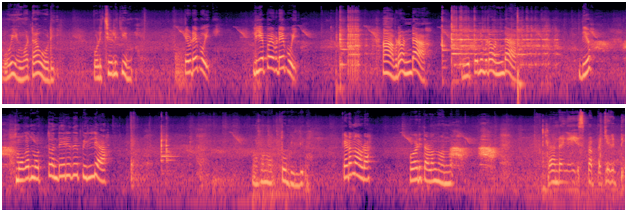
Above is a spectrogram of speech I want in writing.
ഓ എങ്ങോട്ടാ ഓടി? ഒളിച്ചു കളിക്കുന്നു. എവിടെ പോയി? ലിയപ്പ എവിടെ പോയി? ആ അവിടെ ഉണ്ടാ. ലിയപ്പൻ ഇവിടെ ഉണ്ടാ. ഇതിയോ മുഖം മൊത്തം എന്തേലും ഇത് പില്ല. മുഖം മൊത്തം പില്ല്. കിടന്നു അവിടെ? ഓടി തളർന്നു വന്നു. പപ്പയ്ക്ക് കിട്ടി.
